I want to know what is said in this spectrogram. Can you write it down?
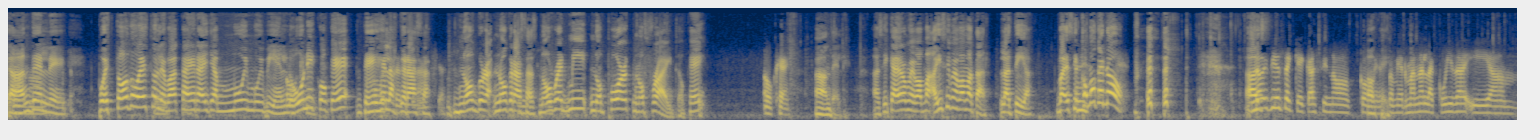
Ándele. Pues todo esto le va a caer a ella muy, muy bien. Lo único que deje las grasas. No, no grasas, no red meat, no pork, no fried, ¿ok? Ok. Ándele. Así que ahora me va ahí sí me va a matar la tía. Va a decir, ¿cómo que no? no, fíjese que casi no come esto. Mi hermana la cuida y um,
